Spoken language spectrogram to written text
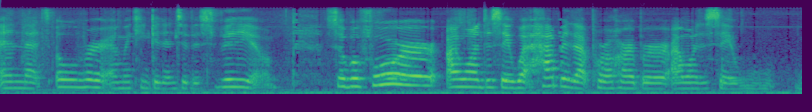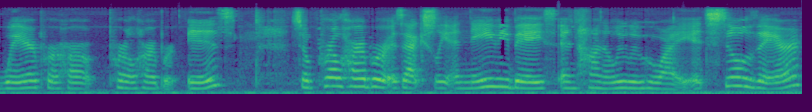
and that's over and we can get into this video so before I wanted to say what happened at Pearl Harbor, I wanted to say where Pearl, Har Pearl Harbor is. So Pearl Harbor is actually a Navy base in Honolulu, Hawaii. It's still there,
